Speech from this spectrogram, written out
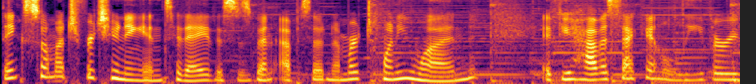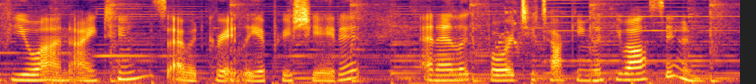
Thanks so much for tuning in today. This has been episode number 21. If you have a second, leave a review on iTunes. I would greatly appreciate it. And I look forward to talking with you all soon.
